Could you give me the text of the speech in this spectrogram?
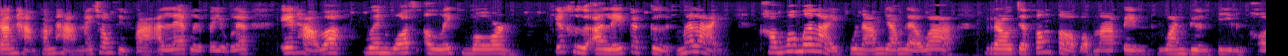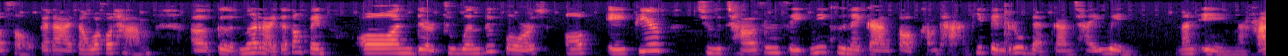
การถามคำถามในช่องสีฟ้าอันแรกเลยประโยคแรก A ถามว่า when was Alex born ก็คือ Alex เกิดเมื่อไหร่คำว่าเมื่อไหร่ครูน้ำย้ำแล้วว่า เราจะต้องตอบออกมาเป็นวันเดือนปีหรือพศก็ได้แสดงว่าเขาถามเเกิดเมื่อไหร่ก็ต้องเป็น on the 24th of April 2006 นี่คือในการตอบคำถามที่เป็นรูปแบบการใช้ when นั่นเองนะคะ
